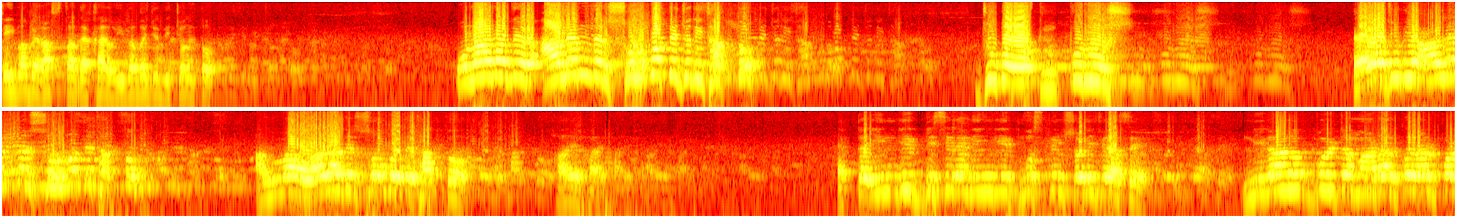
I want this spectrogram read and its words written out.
যেইভাবে রাস্তা দেখায়, ওইভাবে যদি ওলামাদের আলেমদের সোহবতে যদি থাকতো, যুবক, পুরুষ, এরা যদি আলেমদের সোহবতে থাকতো আল্লাহ ওয়ালাদের থাকতো হায় হায় হায়। একটা ইঙ্গিত দিছিলেন, ইঙ্গিত মুসলিম শরীফে আছে। নিরানব্বইটা মার্ডার করার পর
